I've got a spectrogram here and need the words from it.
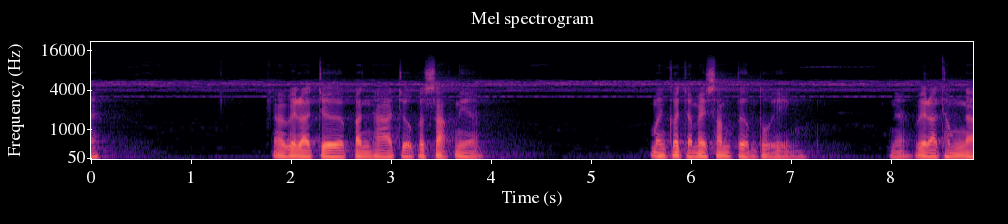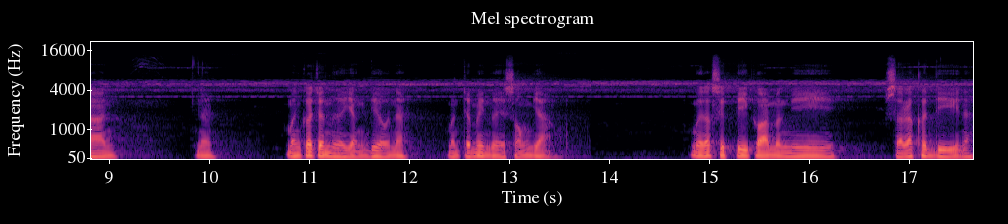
นะ เวลาเจอปัญหาเจอประสักเนี่ย มันก็จะไม่ซ้ำเติมตัวเองนะเวลาทำงานนะมันก็จะเหนื่อยอย่างเดียวนะมันจะไม่เหนื่อยสองอย่าง เมื่อสักสิบปีก่อนมันมีสารคดีนะ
